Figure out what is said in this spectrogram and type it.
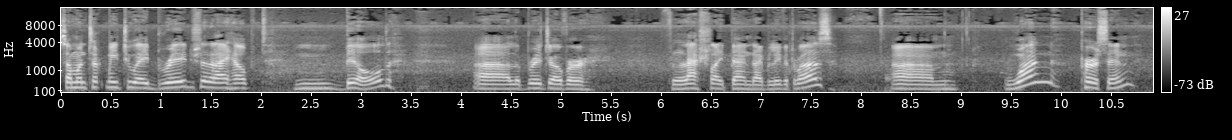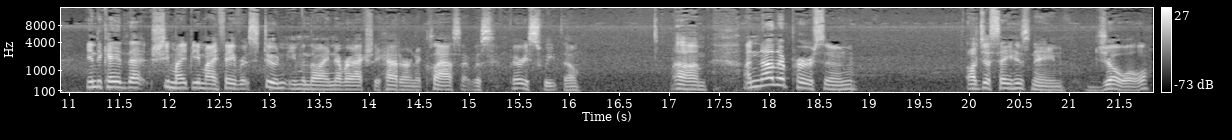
Someone took me to a bridge that I helped build. Uh, the bridge over Flashlight Bend, I believe it was. Um, one person indicated that she might be my favorite student, even though I never actually had her in a class. That was very sweet, though. Um, another person, I'll just say his name, Joel,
